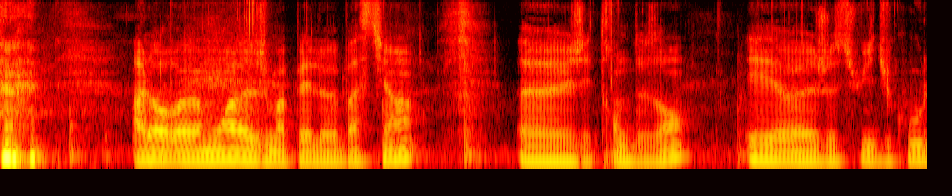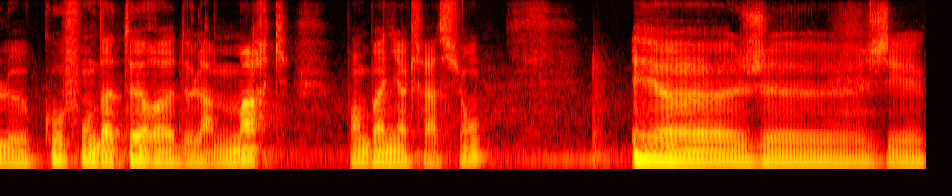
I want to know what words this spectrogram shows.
Alors, euh, moi, je m'appelle Bastien, j'ai 32 ans et je suis du coup le cofondateur de la marque Pambania Création. Et je, j'ai,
